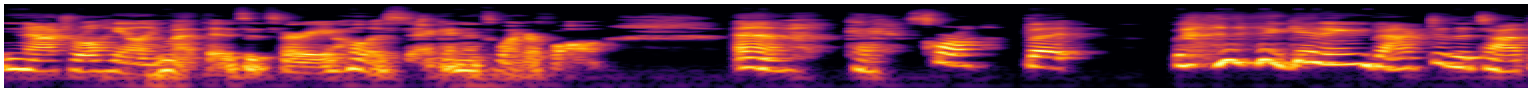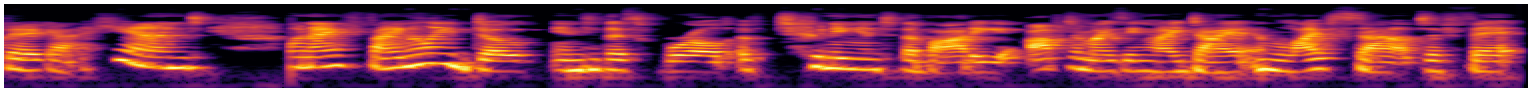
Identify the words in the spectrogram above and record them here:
natural healing methods. It's very holistic and it's wonderful. Uh, okay, squirrel. But getting back to the topic at hand, when I finally dove into this world of tuning into the body, optimizing my diet and lifestyle to fit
